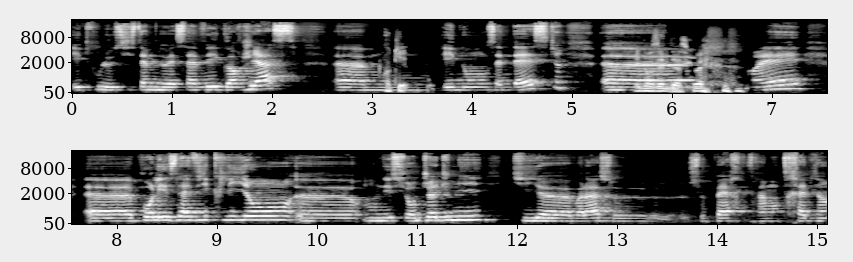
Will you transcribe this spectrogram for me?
et tout le système de SAV Gorgias. Euh, et non Zendesk. et non Zendesk, ouais. ouais. Euh, pour les avis clients, euh, on est sur JudgeMe qui voilà se, se perd vraiment très bien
